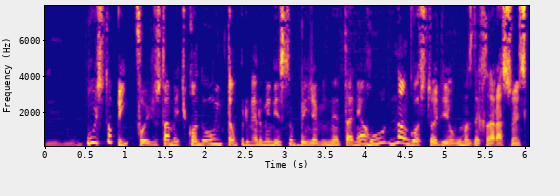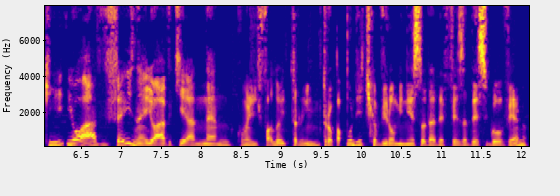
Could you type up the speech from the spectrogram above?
Uhum. O estopim foi justamente quando o então primeiro-ministro Benjamin Netanyahu não gostou de algumas declarações que Yoav fez, né? Yoav que, né, como a gente falou, entrou, entrou pra política, virou ministro da defesa desse governo,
